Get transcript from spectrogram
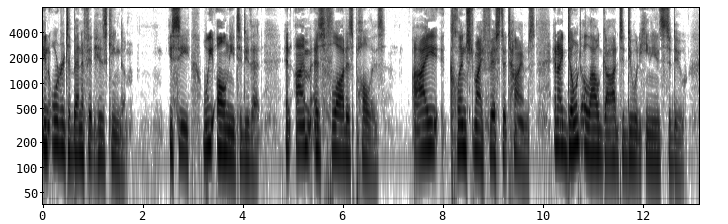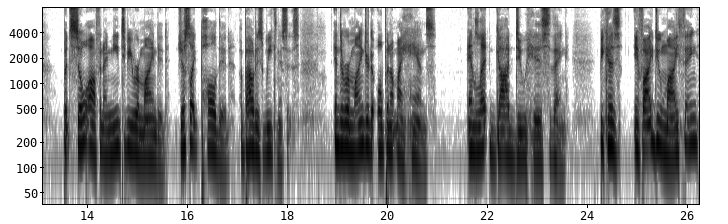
in order to benefit his kingdom. You see, we all need to do that. And I'm as flawed as Paul is. I clenched my fist at times, and I don't allow God to do what he needs to do. But so often I need to be reminded, just like Paul did, about his weaknesses, and the reminder to open up my hands and let God do his thing. Because if I do my thing,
